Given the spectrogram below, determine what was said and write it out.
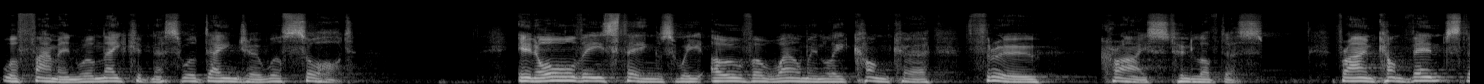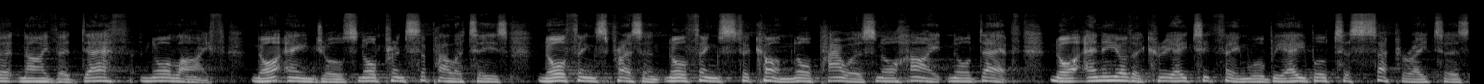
will famine, will nakedness, will danger, will sword? In all these things, we overwhelmingly conquer through Christ who loved us. For I am convinced that neither death nor life, nor angels, nor principalities, nor things present, nor things to come, nor powers, nor height, nor depth, nor any other created thing will be able to separate us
